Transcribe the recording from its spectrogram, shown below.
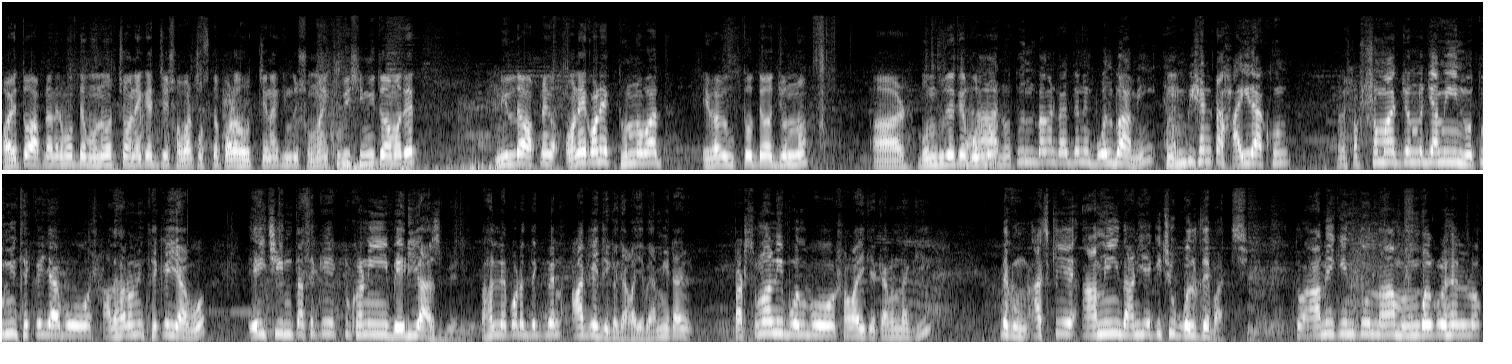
হয়তো আপনাদের মধ্যে মনে হচ্ছে অনেকের যে সবার প্রশ্ন পড়া হচ্ছে না কিন্তু সময় খুবই সীমিত আমাদের। নীলদা আপনাকে অনেক অনেক ধন্যবাদ এভাবে উত্তর দেওয়ার জন্য। আর বন্ধুদেরকে বলব নতুন বাগান তাদের জন্য বলব আমি অ্যাম্বিশনটা হাই রাখুন। মানে সবসময়ের জন্য যে আমি নতুনই থেকে যাব সাধারণই থেকে যাব এই চিন্তা থেকে একটুখানি বেরিয়ে আসবেন। তাহলে পরে দেখবেন আগে জেগে যাওয়া যাবে। আমি এটা পার্সোনালি বলব সবাইকে কেননা কি? দেখুন আজকে আমি দাঁড়িয়ে কিছু বলতে পারছি। তো আমি কিন্তু না মঙ্গল গ্রহের লোক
